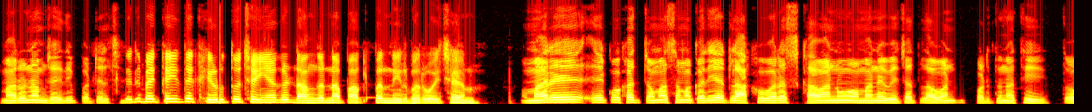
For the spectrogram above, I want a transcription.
મારું નામ જયદીપ પટેલ છે. જયદીપભાઈ કઈ રીતે ખેડૂતો છે અહીંયા આગળ? ડાંગરના પાક પર નિર્ભર હોય છે એમ. અમારે એક વખત ચોમાસામાં કરીએ એટલે આખું વરસ ખાવાનું અમને વેચાત લાવવાનું પડતું નથી. તો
